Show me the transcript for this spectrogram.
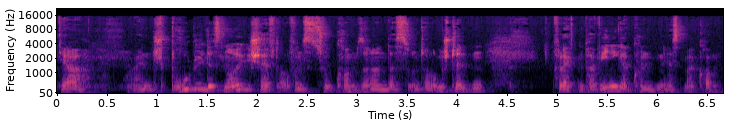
ja, ein sprudelndes Neugeschäft auf uns zukommt, sondern dass unter Umständen vielleicht ein paar weniger Kunden erstmal kommen.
